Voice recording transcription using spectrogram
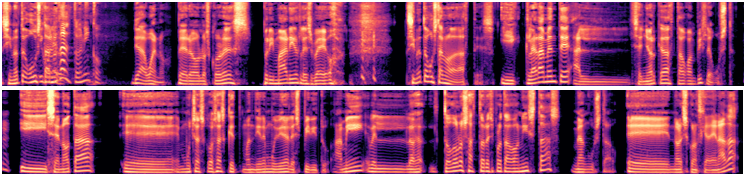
si no te gusta Igual es daltónico. ya, bueno, pero los colores primarios les veo. si no te gusta, no lo adaptes. Y claramente al señor que ha adaptado One Piece le gusta. Hmm. Y se nota eh, en muchas cosas que mantienen muy bien el espíritu. A mí, el- los- todos los actores protagonistas me han gustado. Eh, no les conocía de nada.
